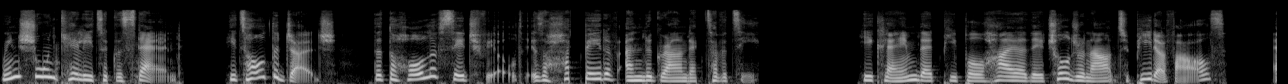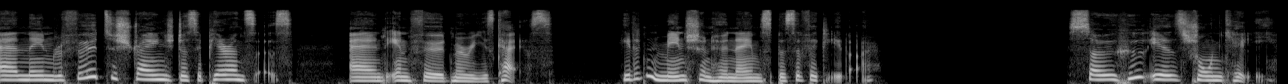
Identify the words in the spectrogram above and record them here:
When Sean Kelly took the stand, he told the judge that the whole of Sedgefield is a hotbed of underground activity. He claimed that people hire their children out to pedophiles and then referred to strange disappearances and inferred Marie's case. He didn't mention her name specifically, though. So, who is Sean Kelly?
